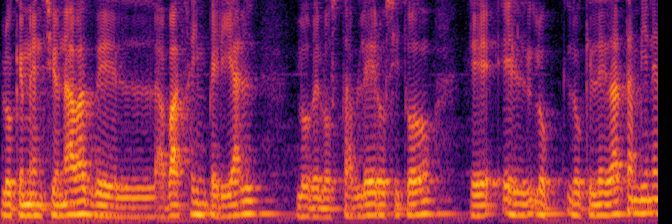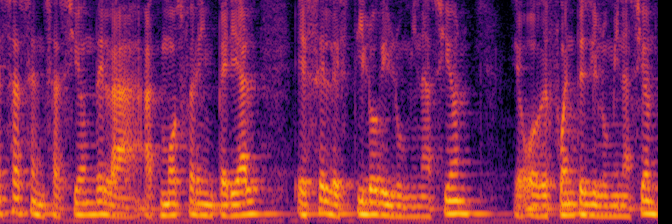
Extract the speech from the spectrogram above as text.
lo que mencionabas de la base imperial, lo de los tableros y todo, eh, lo, que le da también esa sensación de la atmósfera imperial es el estilo de iluminación. Eh, o de fuentes de iluminación,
